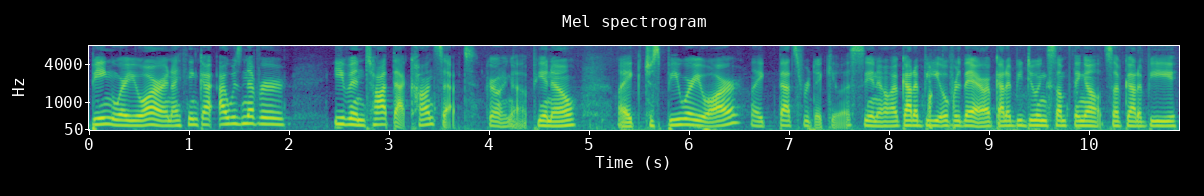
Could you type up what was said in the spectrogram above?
being where you are. And I think I, I was never even taught that concept growing up. You know, like just be where you are. Like that's ridiculous. You know, I've got to be over there. I've got to be doing something else. I've got to be,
